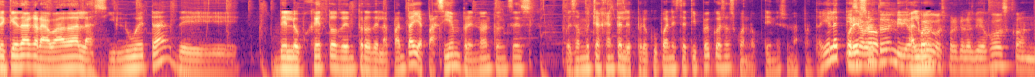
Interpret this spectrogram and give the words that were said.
se queda grabada la silueta de, del objeto dentro de la pantalla para siempre, ¿no? Entonces, pues a mucha gente le preocupan este tipo de cosas cuando obtienes una pantalla LED. Por y sobre todo en videojuegos, porque los videojuegos con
